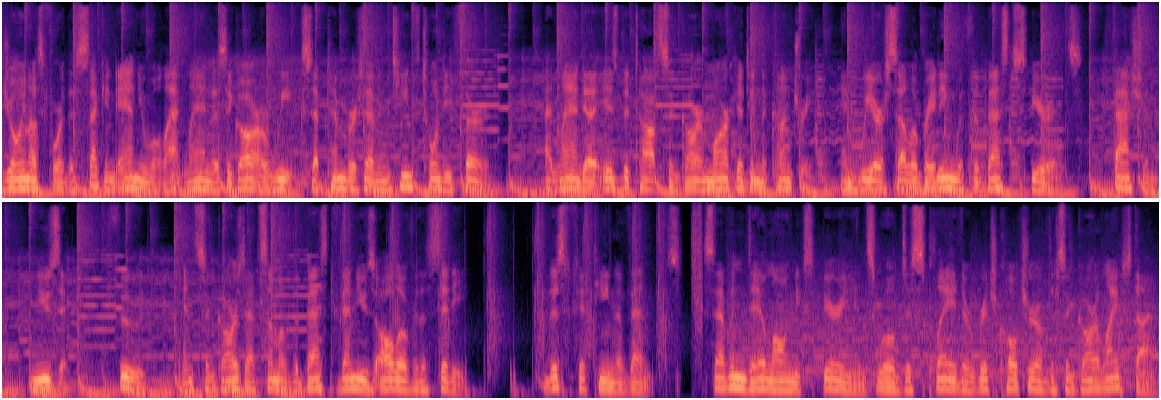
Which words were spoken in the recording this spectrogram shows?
Join us for the second annual Atlanta Cigar Week September 17-23. Atlanta is the top cigar market in the country, and we are celebrating with the best spirits, fashion, music, food, and cigars at some of the best venues all over the city. This 15 events, 7-day-long experience will display the rich culture of the cigar lifestyle.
